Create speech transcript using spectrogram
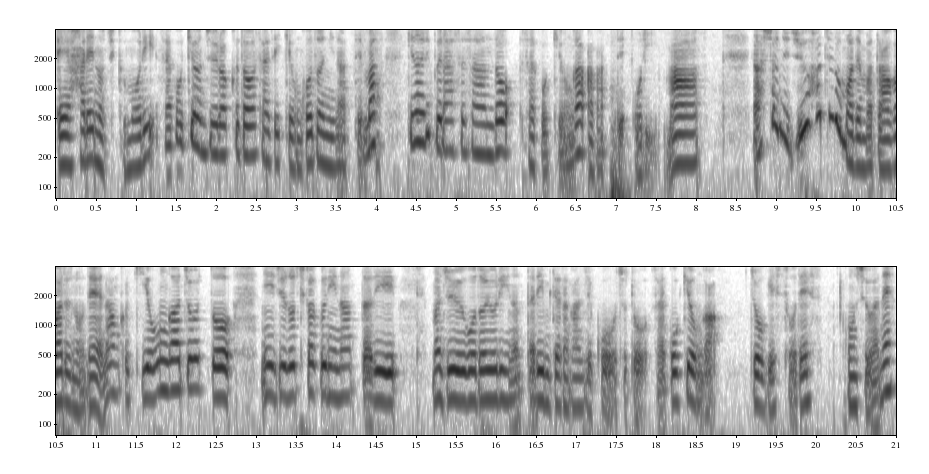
えー晴れのち曇り、最高気温16度、最低気温5度になってます。昨日よりプラス3度、最高気温が上がっております。明日ね、18度までまた上がるので、なんか気温がちょっと20度近くになったり、まあ、15度よりになったり、みたいな感じで、こう、ちょっと最高気温が上下しそうです。今週はね。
